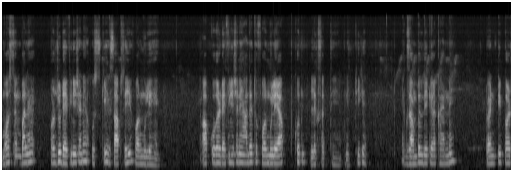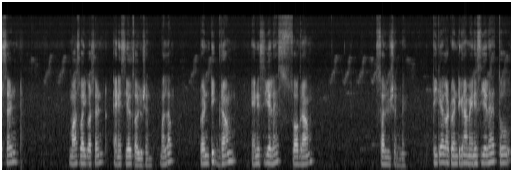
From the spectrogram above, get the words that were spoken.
बहुत सिंपल हैं, और जो डेफिनेशन है उसके हिसाब से ही फार्मूले हैं। तो आपको अगर डेफिनेशन याद है तो फॉर्मूले आप खुद लिख सकते हैं अपने, ठीक है? एग्ज़ाम्पल दे के रखा है हमने, twenty percent mass by percent N A C L मतलब ट्वेंटी ग्राम एल है सौ ग्राम सॉल्यूशन में। ठीक है अगर ट्वेंटी ग्राम एल है तो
